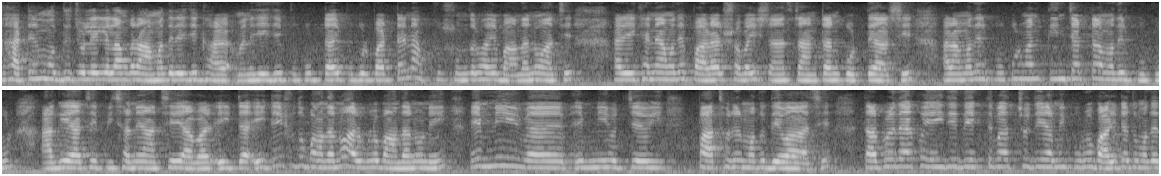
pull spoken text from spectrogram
ঘাটের মধ্যে চলে গেলাম, কারণ আমাদের এই যে ঘা মানে এই যে পুকুরটায়, পুকুর পাড়টায় না খুব সুন্দরভাবে বাঁধানো আছে। আর এখানে আমাদের পাড়ার সবাই স্না- স্নান টান করতে আসে। আর আমাদের পুকুর মানে তিন চারটা আমাদের পুকুর। আগে আছে, পিছনে আছে, আবার এইটা, এইটাই শুধু বাঁধানো, আর ওগুলো বাঁধানো নেই। এমনি এমনি হচ্ছে ওই পাথরের মতো দেওয়া আছে। তারপরে দেখো এই যে দেখতে পাচ্ছ যে আমি পুরো বাড়িটা তোমাদের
